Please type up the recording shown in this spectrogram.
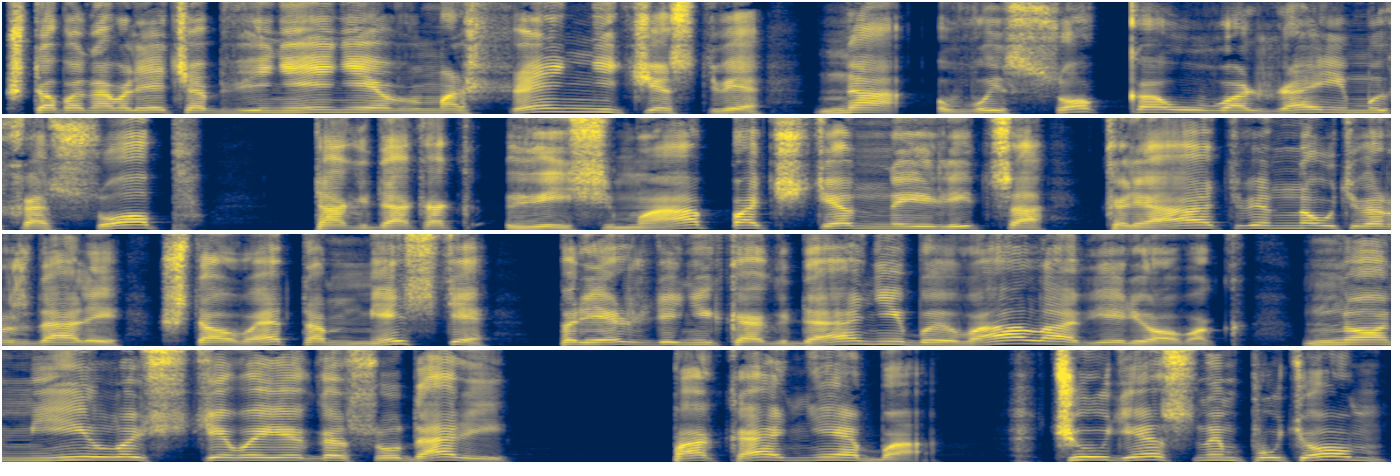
чтобы навлечь обвинение в мошенничестве на высокоуважаемых особ, тогда как весьма почтенные лица клятвенно утверждали, что в этом месте прежде никогда не бывало веревок, но милостивые государи, пока небо чудесным путем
